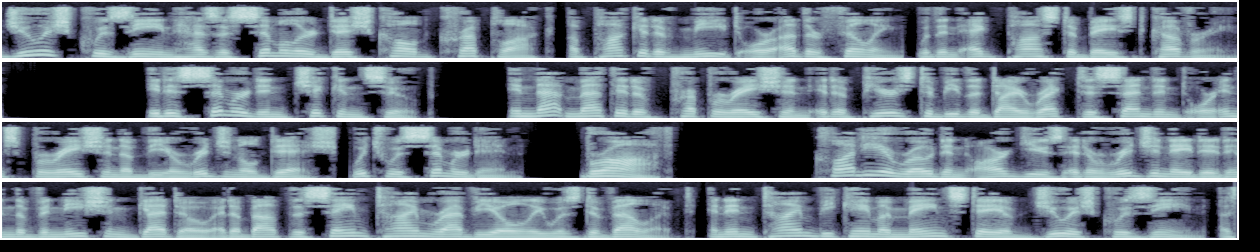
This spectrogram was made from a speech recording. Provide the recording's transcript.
Jewish cuisine has a similar dish called kreplach, a pocket of meat or other filling, with an egg pasta-based covering. It is simmered in chicken soup. In that method of preparation it appears to be the direct descendant or inspiration of the original dish, which was simmered in broth. Claudia Roden argues it originated in the Venetian ghetto at about the same time ravioli was developed, and in time became a mainstay of Jewish cuisine. A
